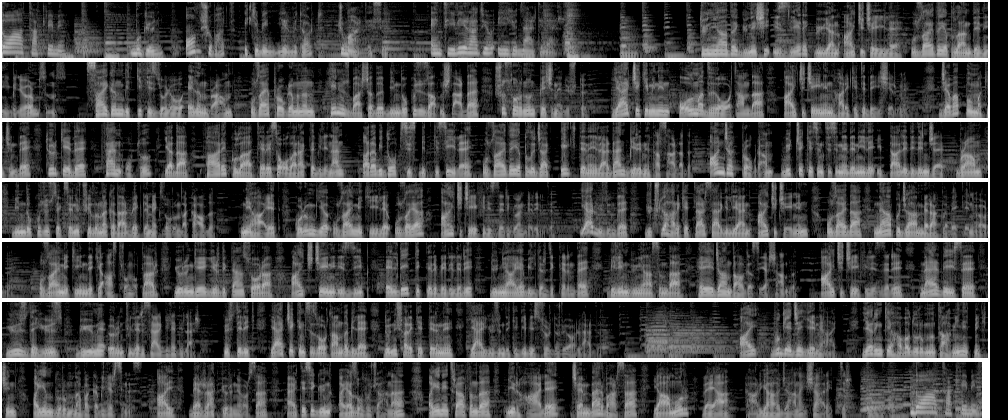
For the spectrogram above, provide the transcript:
Doğa Takvimi Bugün 10 Şubat 2024 Cumartesi. NTV Radyo iyi günler diler. Dünyada güneşi izleyerek büyüyen ayçiçeği ile uzayda yapılan deneyi biliyor musunuz? Saygın bitki fizyoloğu Alan Brown, uzay programının henüz başladığı 1960'larda şu sorunun peşine düştü. Yer çekiminin olmadığı ortamda ayçiçeğinin hareketi değişir mi? Cevap bulmak için de Türkiye'de fen otu ya da fare kulağı teresi olarak da bilinen Arabidopsis bitkisiyle uzayda yapılacak ilk deneylerden birini tasarladı. Ancak program bütçe kesintisi nedeniyle iptal edilince Brown 1983 yılına kadar beklemek zorunda kaldı. Nihayet Kolumbiya uzay mekiğiyle uzaya ayçiçeği filizleri gönderildi. Yeryüzünde güçlü hareketler sergileyen ayçiçeğinin uzayda ne yapacağı merakla bekleniyordu. Uzay mekiğindeki astronotlar yörüngeye girdikten sonra ay çiçeğini izleyip elde ettikleri verileri dünyaya bildirdiklerinde bilim dünyasında heyecan dalgası yaşandı. Ay çiçeği filizleri neredeyse yüzde yüz büyüme örüntüleri sergilediler. Üstelik yer çekimsiz ortamda bile dönüş hareketlerini yeryüzündeki gibi sürdürüyorlardı. Ay bu gece yeni ay. Yarınki hava durumunu tahmin etmek için ayın durumuna bakabilirsiniz. Ay berrak görünüyorsa ertesi gün ayaz olacağına, ayın etrafında bir hale, çember varsa yağmur veya kar yağacağına işarettir. Doğa Takvimi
